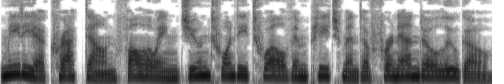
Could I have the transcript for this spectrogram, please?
Media crackdown following June 2012 impeachment of Fernando Lugo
